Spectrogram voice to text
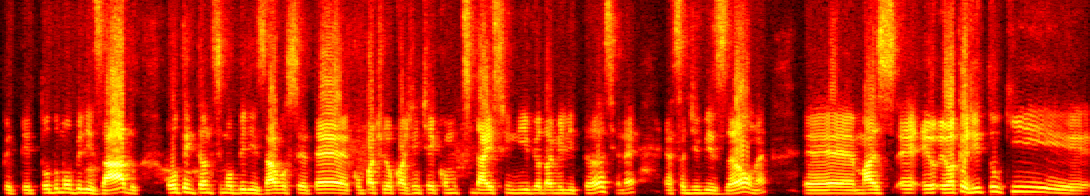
PT todo mobilizado ou tentando se mobilizar. Você até compartilhou com a gente aí como que se dá isso em nível da militância, né? Essa divisão, né? É, mas é, eu, eu, acredito que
